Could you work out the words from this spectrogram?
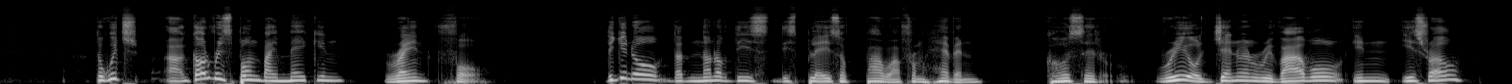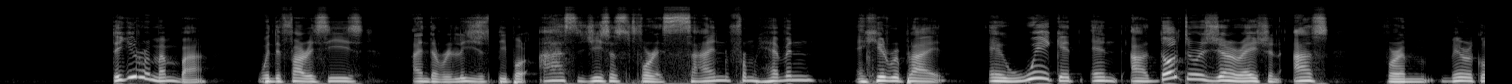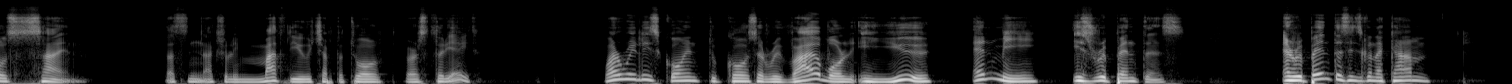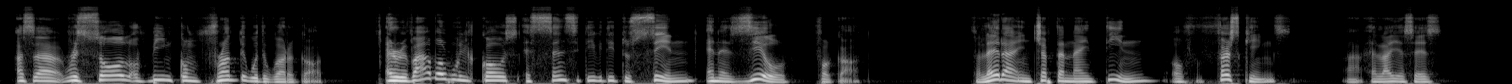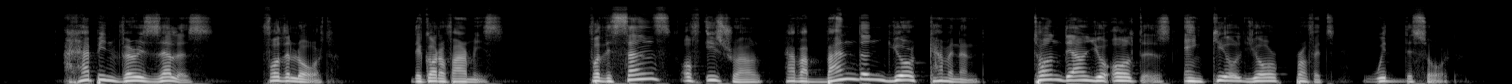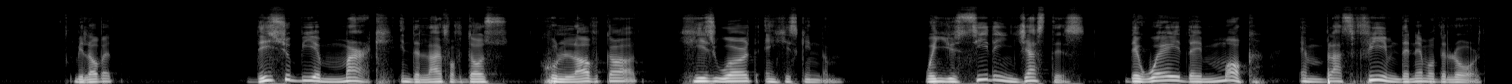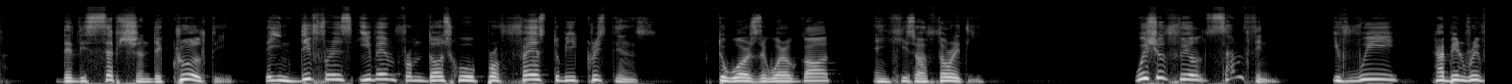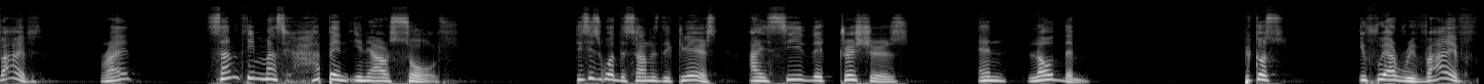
to which uh, God responds by making rain fall. Did you know that none of these displays of power from heaven caused a real, genuine revival in Israel? Do you remember when the Pharisees and the religious people asked Jesus for a sign from heaven? And he replied, A wicked and adulterous generation asks for a miracle sign. That's in actually Matthew chapter 12, verse 38. What really is going to cause a revival in you and me is repentance. And repentance is going to come as a result of being confronted with the Word of God. A revival will cause a sensitivity to sin and a zeal for God. So later in chapter 19 of First Kings, uh, Elijah says, I have been very zealous for the Lord, the God of armies. For the sons of Israel have abandoned your covenant torn down your altars and killed your prophets. with the sword. Beloved, this should be a mark in the life of those who love God, His Word, and His kingdom. When you see the injustice, the way they mock and blaspheme the name of the Lord, the deception, the cruelty, the indifference, even from those who profess to be Christians towards the Word of God and His authority, we should feel something if we have been revived, right? Something must happen in our souls. This is what the psalmist declares I see the treasures and load them. Because if we are revived,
